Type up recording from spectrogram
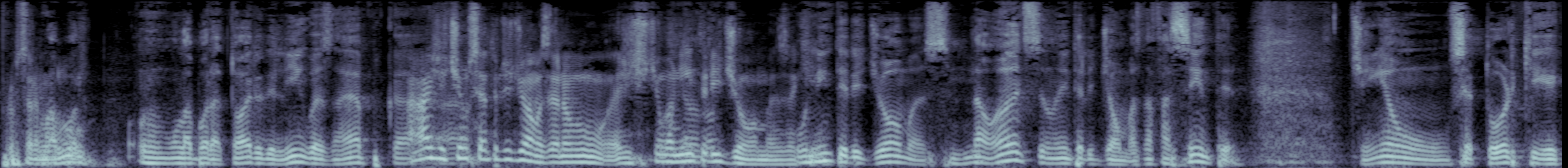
Professora Malu? Um laboratório de línguas na época. Ah, a gente tinha um centro de idiomas, era um, a gente tinha um Uninter Idiomas aqui. Uninter Idiomas. Uhum. Não, antes do Uninter Idiomas, na Facinter. Tinha um setor que,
